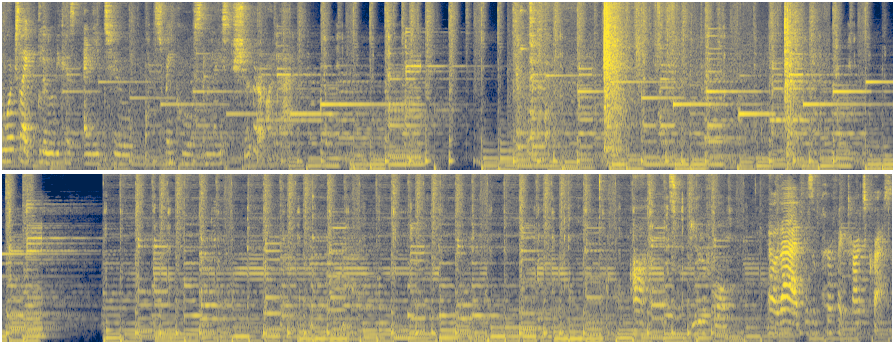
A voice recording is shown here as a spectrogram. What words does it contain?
It works like glue because I need to sprinkle some nice sugar on that. Ah, it's beautiful. Now that is a perfect tart crust.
